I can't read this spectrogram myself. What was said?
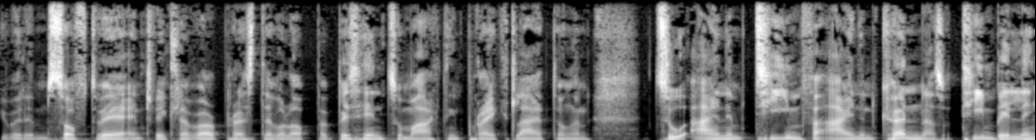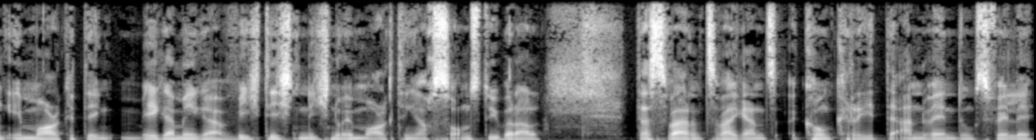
über dem Softwareentwickler, WordPress-Developer bis hin zu Marketing-Projektleitungen zu einem Team vereinen können. Also Teambuilding im Marketing, mega, mega wichtig. Nicht nur im Marketing, auch sonst überall. Das waren zwei ganz konkrete Anwendungsfälle,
